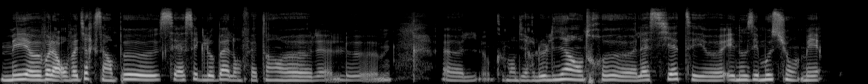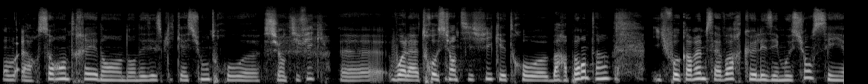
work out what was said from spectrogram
Mais voilà, on va dire que c'est un peu, c'est assez global en fait. Hein, le, comment dire, le lien entre l'assiette et, et, nos émotions. Mais alors sans rentrer dans, des explications trop euh, scientifiques, euh, voilà, trop scientifiques et trop euh, barbantes, hein, il faut quand même savoir que les émotions, c'est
